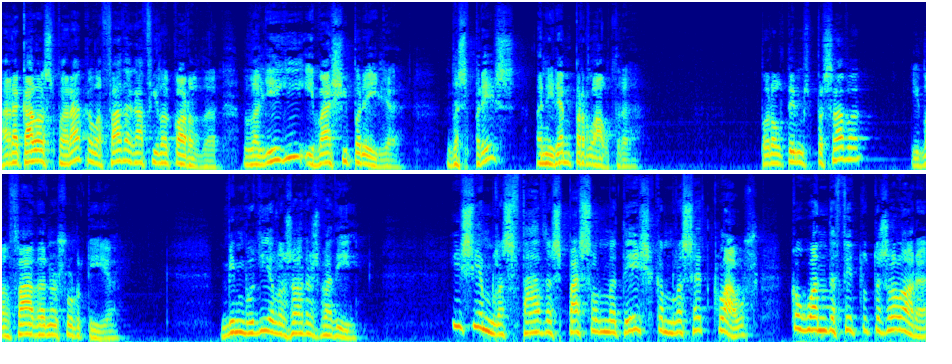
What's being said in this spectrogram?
Ara cal esperar que la fada agafi la corda, la lligui i baixi per ella. Després anirem per l'altra. Però el temps passava i la fada no sortia. Bimbudí aleshores va dir i si amb les fades passa el mateix que amb les set claus, que ho han de fer totes alhora?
